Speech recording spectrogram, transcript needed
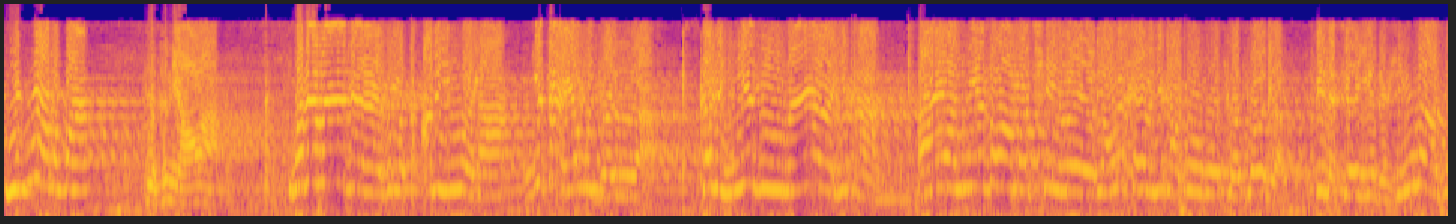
你饿了吧？说他娘啊，我在外边这么大的饿啥？一点也不觉饿。可是你进门啊，一看，哎呀，你这么勤劳，两个孩子你看蹦蹦跳跳的，跟那小姨子是越过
